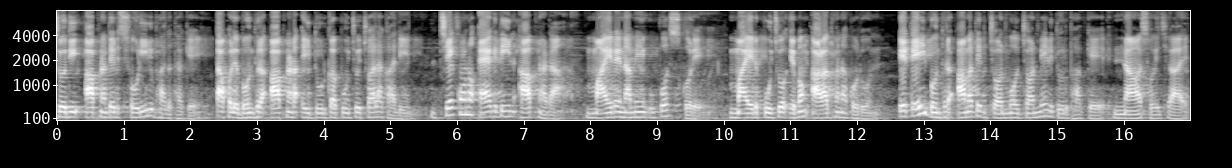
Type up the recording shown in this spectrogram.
যদি আপনাদের শরীর ভালো থাকে, তাহলে বন্ধুরা, আপনারা এই দুর্গা পুজো চলাকালীন যে কোনো একদিন আপনারা মায়ের নামে উপোস করে মায়ের পুজো এবং আরাধনা করুন। এতেই বন্ধুরা, আমাদের জন্ম জন্মের দুর্ভাগ্যের নাশ হয়ে যায়।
